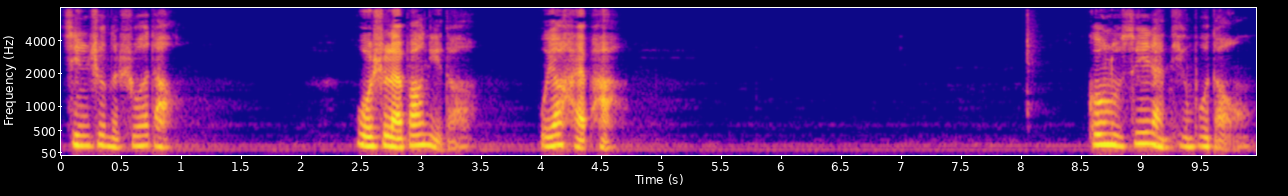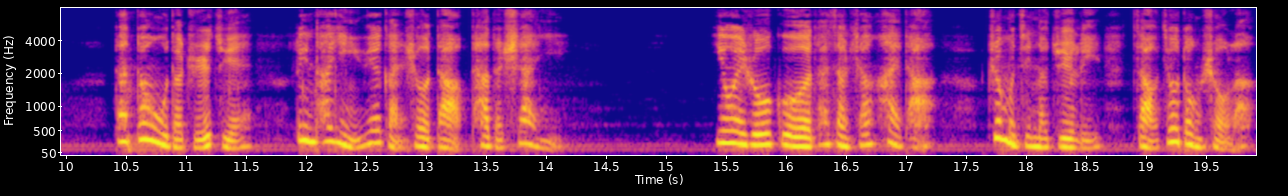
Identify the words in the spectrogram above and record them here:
轻声的说道：“我是来帮你的，不要害怕。”公路虽然听不懂，但动物的直觉令他隐约感受到他的善意。因为如果他想伤害他，这么近的距离早就动手了。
